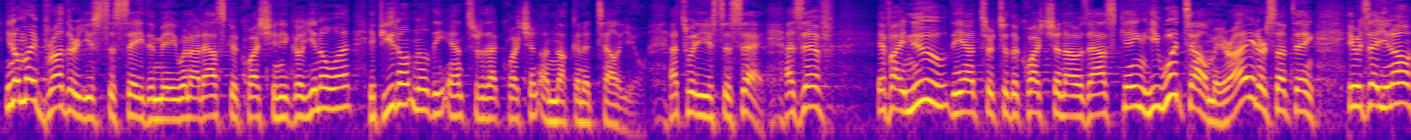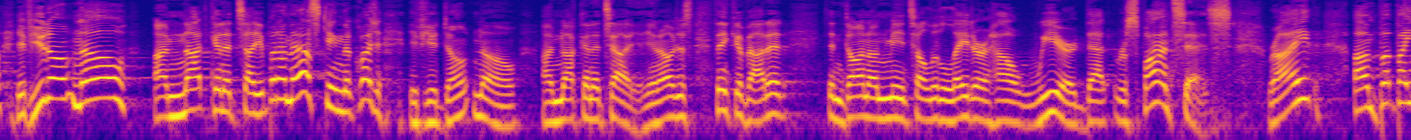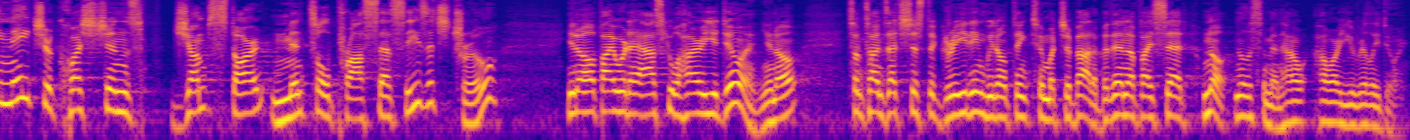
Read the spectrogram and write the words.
You know, my brother used to say to me when I'd ask a question, he'd go, You know what? If you don't know the answer to that question, I'm not going to tell you. That's what he used to say. As if if I knew the answer to the question I was asking, he would tell me, right? Or something. He would say, You know, if you don't know, I'm not going to tell you, but I'm asking the question. If you don't know, I'm not going to tell you. You know, just think about it. Didn't dawn on me until a little later how weird that response is, right? Um, but by nature, questions jumpstart mental processes. It's true. You know, if I were to ask you, well, how are you doing? You know, sometimes that's just a greeting. We don't think too much about it. But then if I said, no, no, listen, man, how, how are you really doing?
